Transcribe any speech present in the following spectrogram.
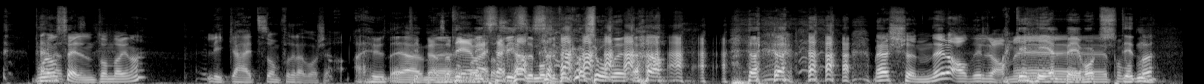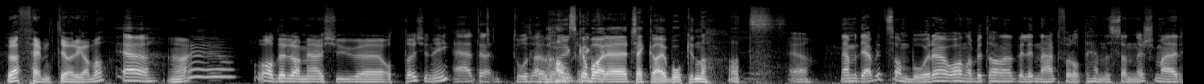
Hvordan ser hun ut om dagen, da? Like heit som for 30 år siden. Nei, hun Det er tipper jeg med på Det vet jeg visse modifikasjoner. Ja. Men jeg skjønner Adil Rami. ikke helt Baywatch Hun er 50 år gammel. Ja, Ja, ja, ja. Og Adil Rami er 28-29. jeg er tre- 32. Han skal bare sjekke av i boken, da. At ja. Nei, men De er blitt samboere, og han har, blitt, han har et veldig nært forhold til hennes sønner, som er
